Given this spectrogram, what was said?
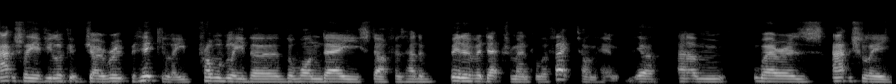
actually, if you look at Joe Root particularly, probably the the one day stuff has had a bit of a detrimental effect on him. Yeah. Um, whereas actually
